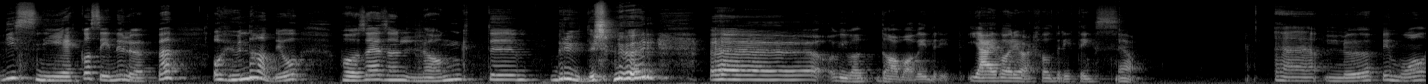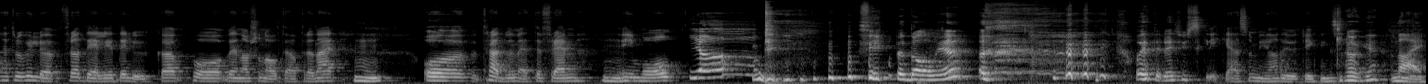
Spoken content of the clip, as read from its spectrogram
vi snek oss inn i løpet. Og hun hadde jo på seg et sånn langt eh, brudeslør. Eh, og vi var, da var vi drit. Jeg var i hvert fall dritings. Ja. Eh, løp i mål. Jeg tror vi løp fra Deli de Luca på, ved Nationaltheatret der. Og 30 meter frem i mål. Ja! Fikk medalje. og etter det husker ikke jeg så mye av det utviklingslaget. Nei.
